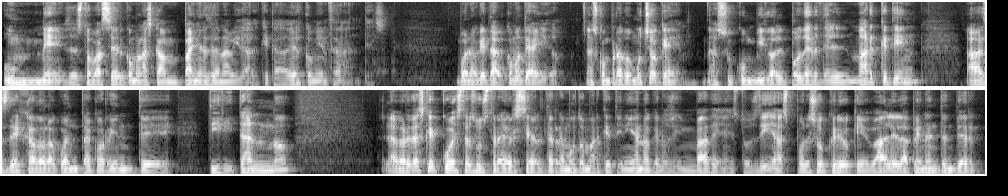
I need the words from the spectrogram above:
un mes. Esto va a ser como las campañas de Navidad, que cada vez comienzan antes. Bueno, ¿qué tal? ¿Cómo te ha ido? ¿Has comprado mucho o qué? ¿Has sucumbido al poder del marketing? ¿Has dejado la cuenta corriente tiritando? La verdad es que cuesta sustraerse al terremoto marketingiano que nos invade estos días, por eso creo que vale la pena entender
